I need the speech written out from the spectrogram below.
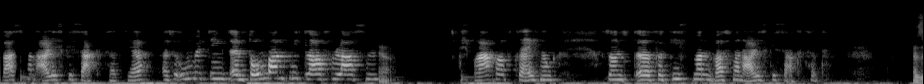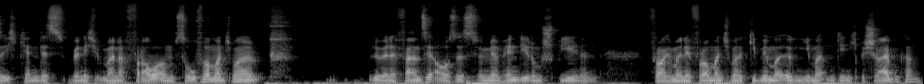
was man alles gesagt hat. Ja? Also unbedingt ein Tonband mitlaufen lassen, ja. Sprachaufzeichnung, sonst äh, vergisst man, was man alles gesagt hat. Also ich kenne das, wenn ich mit meiner Frau am Sofa manchmal, pff, wenn der Fernseher aus ist, wenn wir am Handy rumspielen, dann frage ich meine Frau manchmal, gib mir mal irgendjemanden, den ich beschreiben kann.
